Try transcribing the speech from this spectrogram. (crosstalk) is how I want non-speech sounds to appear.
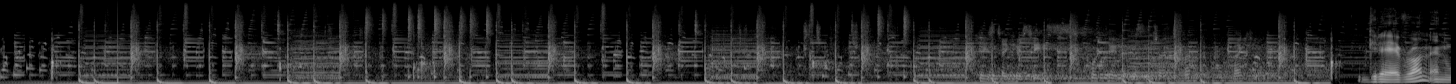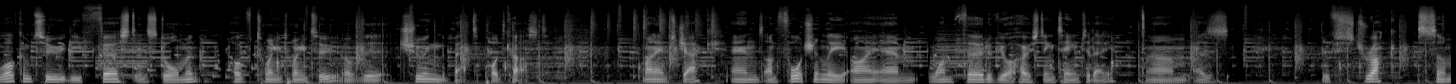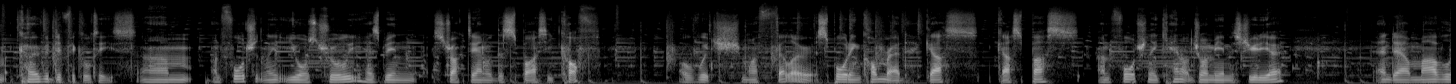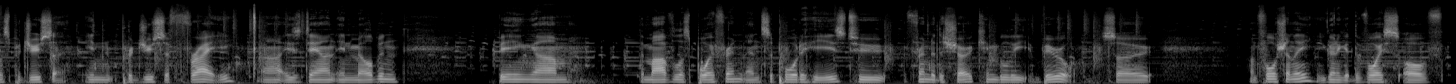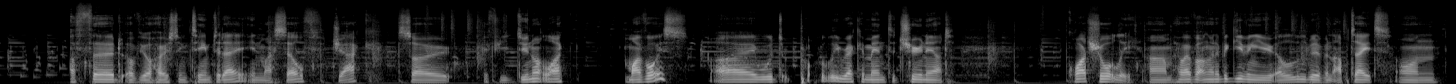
G'day everyone, and welcome to the first installment of 2022 of the Chewing the Bat podcast. My name's Jack, and unfortunately, I am one third of your hosting team today, um, as we've struck some COVID difficulties. Um, unfortunately, yours truly has been struck down with the spicy cough, of which my fellow sporting comrade Gus Gus Bus unfortunately cannot join me in the studio and our marvelous producer in producer Frey uh, is down in Melbourne, being um, the marvelous boyfriend and supporter he is to friend of the show, Kimberly Birrell. So, unfortunately, you're going to get the voice of a third of your hosting team today in myself, Jack. So, if you do not like my voice, I would probably recommend to tune out quite shortly. Um, however, I'm going to be giving you a little bit of an update on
